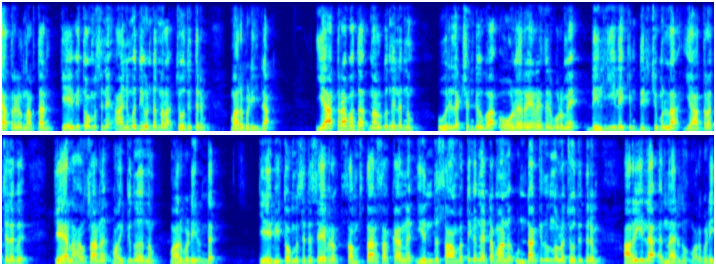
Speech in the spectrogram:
യാത്രകൾ നടത്താൻ കെ വി തോമസിന് അനുമതിയുണ്ടെന്നുള്ള ചോദ്യത്തിനും മറുപടിയില്ല. യാത്രാബദ്ധ നൽകുന്നില്ലെന്നും ഒരു ലക്ഷം രൂപ ഓണറേറിയത്തിന് പുറമെ ഡൽഹിയിലേക്കും തിരിച്ചുമുള്ള യാത്രാ ചെലവ് കേരള ഹൗസാണ് വഹിക്കുന്നതെന്നും മറുപടിയിലുണ്ട്. കെ വി തോമസിന്റെ സേവനം സംസ്ഥാന സർക്കാരിന് എന്ത് സാമ്പത്തിക നേട്ടമാണ് ഉണ്ടാക്കിയതെന്നുള്ള ചോദ്യത്തിനും അറിയില്ല എന്നായിരുന്നു മറുപടി.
